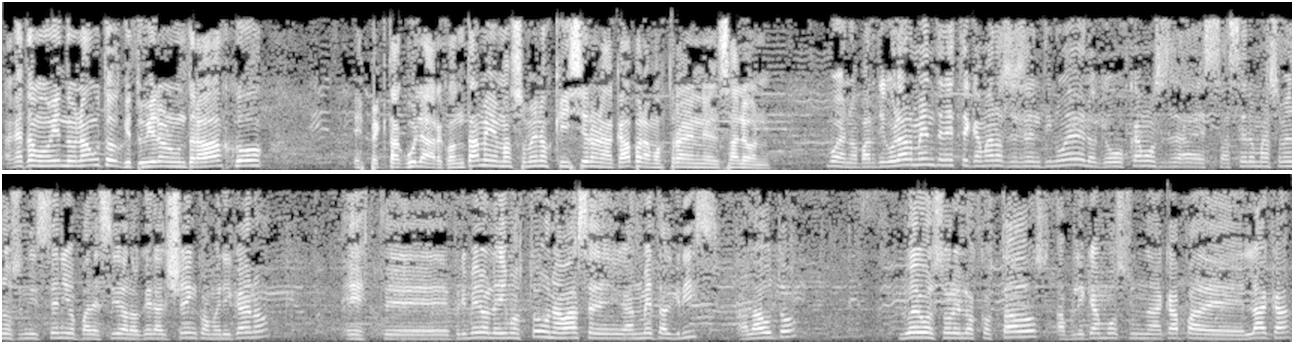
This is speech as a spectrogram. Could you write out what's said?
Acá estamos viendo un auto que tuvieron un trabajo espectacular. Contame más o menos qué hicieron acá para mostrar en el salón. Bueno, particularmente en este Camaro 69 lo que buscamos es, hacer más o menos un diseño parecido a lo que era el Genco americano. Este, primero le dimos toda una base de gunmetal gris al auto. Luego sobre los costados aplicamos una capa de laca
